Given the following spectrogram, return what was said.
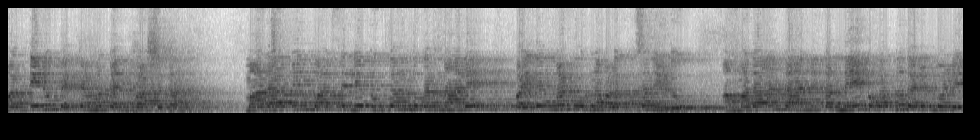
മർത്തിനു പെറ്റമ്മ തൻ ഭാഷ മാതാവിൻ വാത്സല്യ ദുഃഖം തുകർന്നാലേ പൈതങ്ങൾ പൂർണ വളർച്ച നേടൂ. അമ്മതാൻ താൻ തന്നെ പകർന്നു തരുമ്പോഴേ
